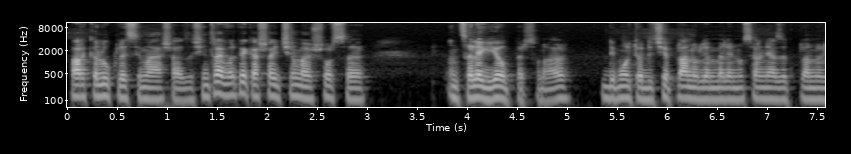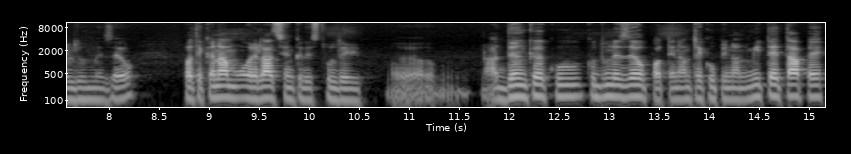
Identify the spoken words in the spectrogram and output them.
parcă lucrurile se mai așează. Și într-adevăr, cred că așa e cel mai ușor să înțeleg eu personal, de multe ori de ce planurile mele nu se aliniază cu planurile lui Dumnezeu. Poate că n-am o relație încă destul de uh, adâncă cu, cu Dumnezeu, poate n-am trecut prin anumite etape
